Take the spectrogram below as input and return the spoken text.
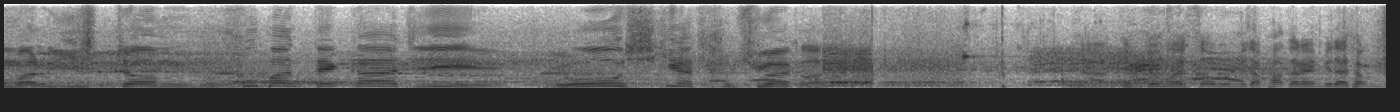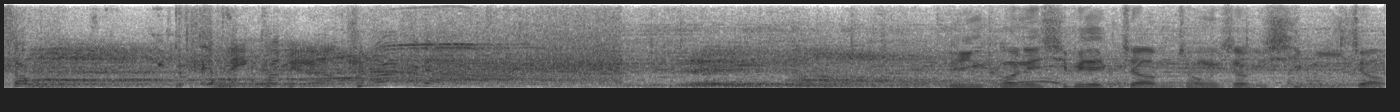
정말로 20점 후반대까지 요 시기가 참 중요할 것 같아요. 자, 김종호의 서브입니다. 받아냅니다. 정기석. 링컨 밀어넣기로 합니다. 링컨이 11점, 정지석이 12점.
